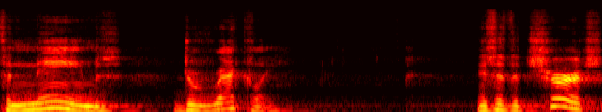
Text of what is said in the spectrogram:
to names directly. He said, The church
